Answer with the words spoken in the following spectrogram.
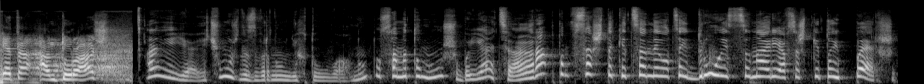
это антураж, Ай-яй-яй, чому ж не звернув ніхто увагу? Ну, то саме тому, що бояться. А раптом все ж таки це не оцей другий сценарій, а все ж таки той перший,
